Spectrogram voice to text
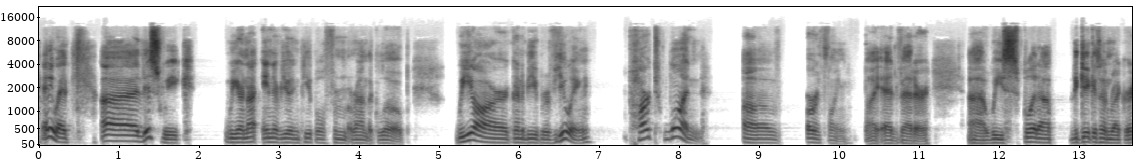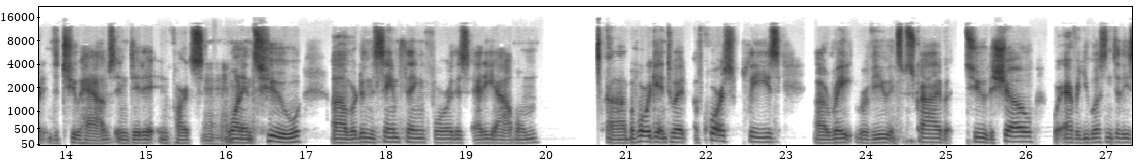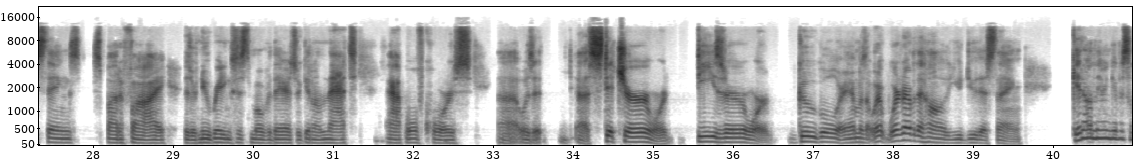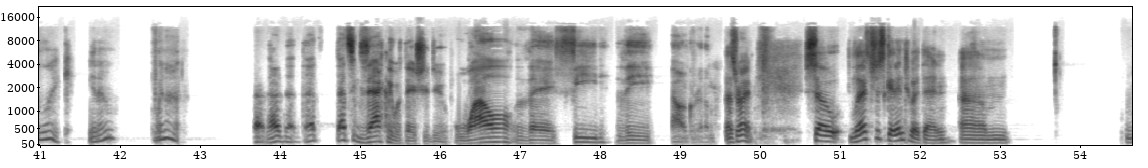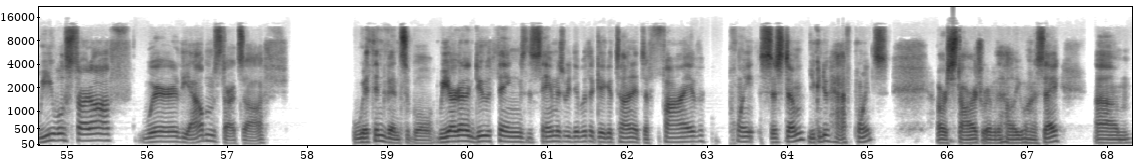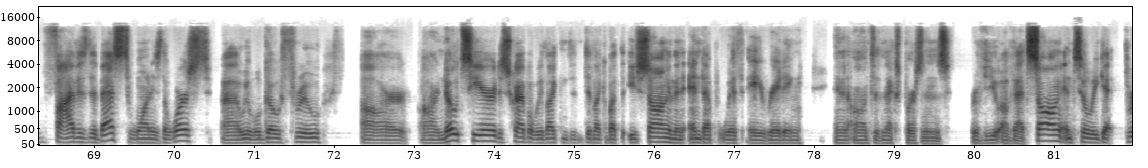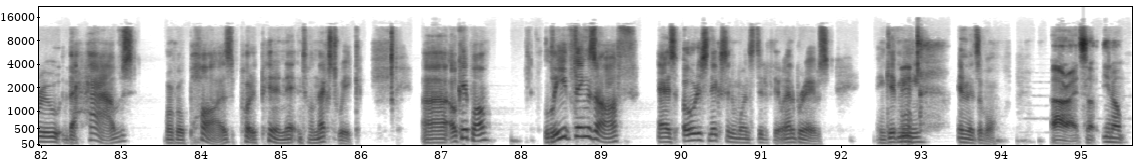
Anyway, uh, this week we are not interviewing people from around the globe. We are going to be reviewing part one of Earthling by Ed Vedder. Uh, we split up the Gigaton record into two halves and did it in parts Mhm. one and two. Um, we're doing the same thing for this Eddie album. Uh, before we get into it, of course, please uh, rate, review, and subscribe to the show wherever you listen to these things. Spotify, there's a new rating system over there, so get on that. Apple, of course, uh, was it uh, Stitcher or Deezer or Google or Amazon, wha- whatever the hell you do this thing. Get on there and give us a like. You know, why not? That, that, that, that, that's exactly what they should do while they feed the algorithm. That's right. So let's just get into it then. Um, we will start off where the album starts off with Invincible. We are going to do things the same as we did with a Gigaton. It's a five point system. You can do half points or stars, whatever the hell you want to say. Um, five is the best, one is the worst. Uh, we will go through our our notes here, describe what we liked and didn't like about the, each song, and then end up with a rating and then on to the next person's review of that song until we get through the halves where we'll pause, put a pin in it until next week. Uh, okay, Paul, lead things off as Otis Nixon once did for the Atlanta Braves and give me Invincible. All right. So, you know,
